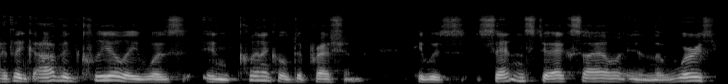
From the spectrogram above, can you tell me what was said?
I think Ovid clearly was in clinical depression. He was sentenced to exile in the worst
